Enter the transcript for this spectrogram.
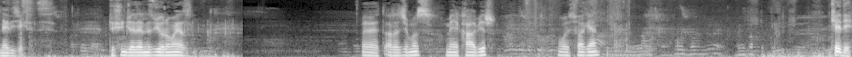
ne diyeceksiniz. Düşüncelerinizi yoruma yazın. Evet aracımız MK1 Volkswagen Kedi.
